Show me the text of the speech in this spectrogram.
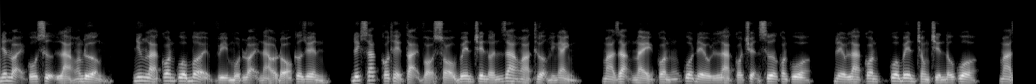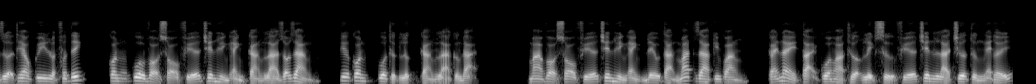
Nhân loại cố sự là hoang đường, nhưng là con cua bởi vì một loại nào đó cơ duyên, đích sắc có thể tại vỏ sò bên trên ấn ra hòa thượng hình ảnh mà dạng này con cua đều là có chuyện xưa con cua, đều là con cua bên trong chiến đấu cua, mà dựa theo quy luật phân tích, con cua vỏ sò phía trên hình ảnh càng là rõ ràng, kia con cua thực lực càng là cường đại. Mà vỏ sò phía trên hình ảnh đều tản mát ra kim quang, cái này tại cua hòa thượng lịch sử phía trên là chưa từng nghe thấy,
